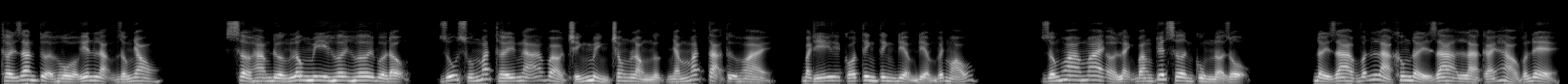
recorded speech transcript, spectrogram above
Thời gian tựa hồ yên lặng giống nhau. Sở hàm đường lông mi hơi hơi vừa động, rũ xuống mắt thấy ngã vào chính mình trong lòng ngực nhắm mắt tạ tự hoài, bạch y có tinh tinh điểm điểm vết máu. Giống hoa mai ở lạnh băng tuyết sơn cùng nở rộ. Đẩy ra vẫn là không đẩy ra là cái hảo vấn đề.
